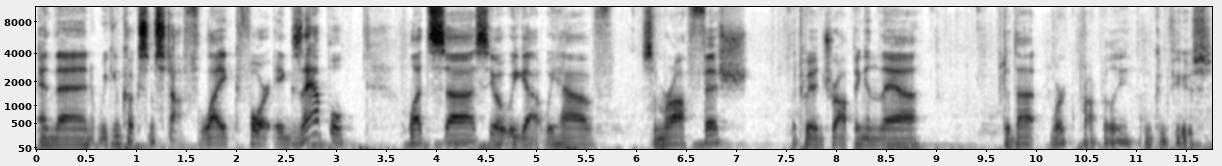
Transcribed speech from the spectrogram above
And then we can cook some stuff. Like, for example, let's uh, see what we got. We have some raw fish that we are dropping in there. Did that work properly? I'm confused.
